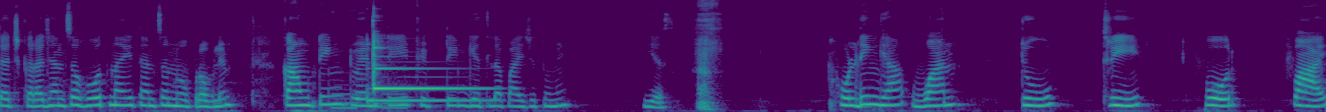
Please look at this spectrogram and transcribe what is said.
टच करा. ज्यांचं होत नाही त्यांचं no problem counting twenty fifteen घेतलं पाहिजे तुम्ही. येस होल्डिंग घ्या. One two three four five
